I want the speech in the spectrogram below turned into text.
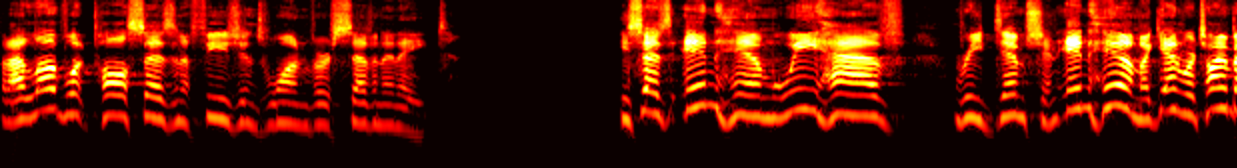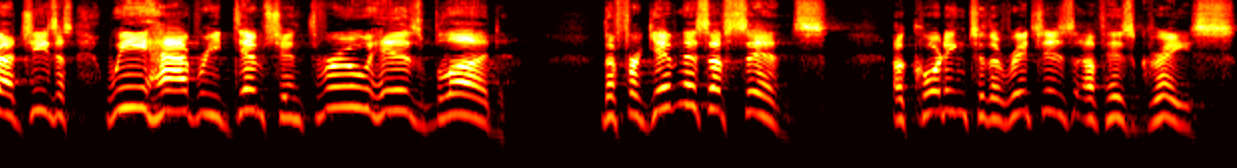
But I love what Paul says in Ephesians 1, verse 7 and 8. He says, In him we have redemption. In him, again, we're talking about Jesus, we have redemption through his blood, the forgiveness of sins, according to the riches of his grace,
